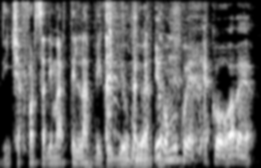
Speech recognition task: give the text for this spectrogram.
Dice a forza di martellarvi i coglioni, guarda. Io comunque, ecco, vabbè,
